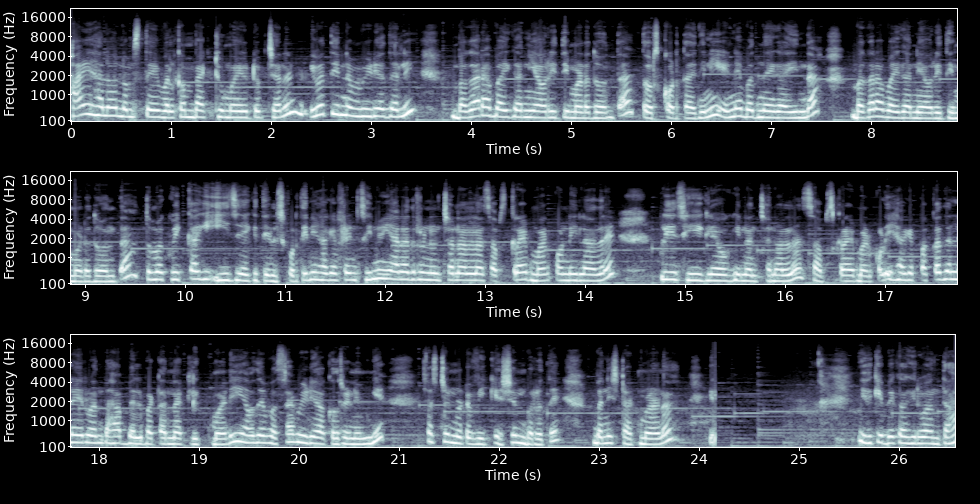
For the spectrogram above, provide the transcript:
Hi hello namaste. Welcome back to my YouTube channel ಇವತ್ತಿನ ನಮ್ಮ ವಿಡಿಯೋದಲ್ಲಿ ಬಗಾರ ಬೈಗನ್ ಯಾವ ರೀತಿ ಮಾಡೋದು ಅಂತ ತೋರಿಸ್ಕೊಡ್ತಾ ಇದ್ದೀನಿ. ಎಣ್ಣೆ ಬದನೆಗಾಯಿಂದ ಬಗಾರ ಬೈಗನ್ ಯಾವ ರೀತಿ ಮಾಡೋದು ಅಂತ ತುಂಬ ಕ್ವಿಕ್ಕಾಗಿ ಈಸಿಯಾಗಿ ತಿಳಿಸ್ಕೊಡ್ತೀನಿ. ಹಾಗೆ ಫ್ರೆಂಡ್ಸ್ ಇನ್ನೂ ಯಾರಾದರೂ ನನ್ನ ಚಾನಲ್ನ ಸಬ್ಸ್ಕ್ರೈಬ್ ಮಾಡ್ಕೊಂಡಿಲ್ಲ ಅಂದರೆ ಪ್ಲೀಸ್ ಈಗಲೇ ಹೋಗಿ ನನ್ನ ಚಾನಲ್ನ ಸಬ್ಸ್ಕ್ರೈಬ್ ಮಾಡ್ಕೊಳ್ಳಿ. ಹಾಗೆ ಪಕ್ಕದಲ್ಲೇ ಇರುವಂತಹ ಬೆಲ್ ಬಟನ್ನ ಕ್ಲಿಕ್ ಮಾಡಿ, ಯಾವುದೇ ಹೊಸ ವೀಡಿಯೋ ಹಾಕಿದ್ರೆ ನಿಮಗೆ ಫಸ್ಟ್ ನೋಟಿಫಿಕೇಶನ್ ಬರುತ್ತೆ. ಬನ್ನಿ ಸ್ಟಾರ್ಟ್ ಮಾಡೋಣ. ಇದಕ್ಕೆ ಬೇಕಾಗಿರುವಂತಹ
